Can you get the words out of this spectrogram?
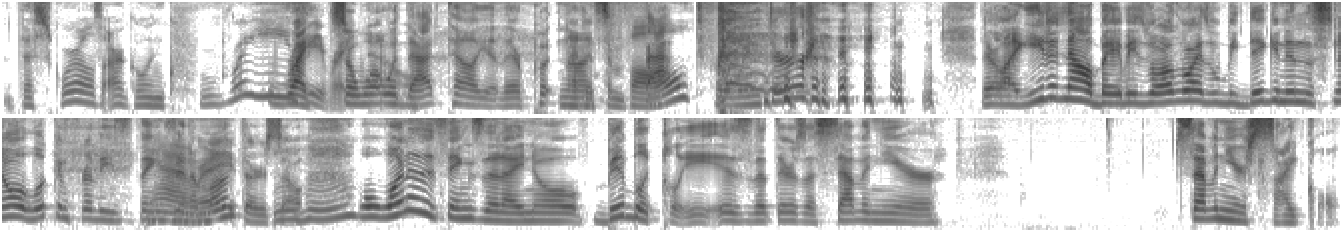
the squirrels are going crazy. Right. Right. so what would that tell you? They're putting That on some fall? fat for winter. They're like, eat it now, babies. Well, otherwise we'll be digging in the snow looking for these things Yeah, in a right? Mm-hmm. month or so. Well, one of the things that I know biblically is that there's a seven year seven year cycle.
